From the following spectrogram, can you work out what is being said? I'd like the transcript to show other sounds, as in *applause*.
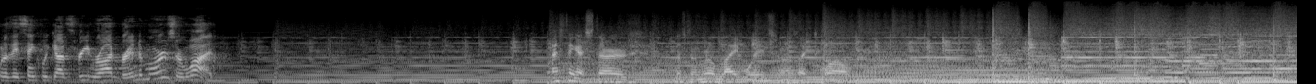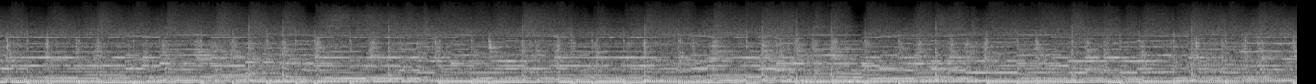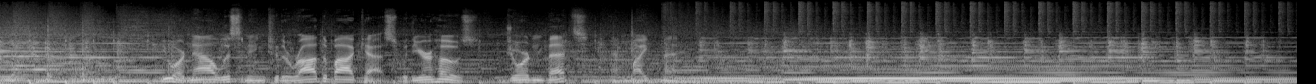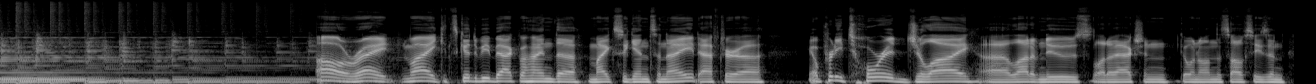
What do they think we got three Rod Brind'Amours or what? I think I started lifting real light weights when I was like 12. You are now listening to the Rod the Podcast with your hosts, Jordan Betts and Mike Menn. All right, Mike, it's good to be back behind the mics again tonight after a you know pretty torrid July. Uh, a lot of news, a lot of action going on this offseason.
